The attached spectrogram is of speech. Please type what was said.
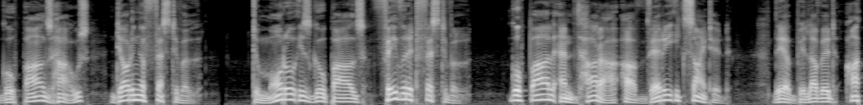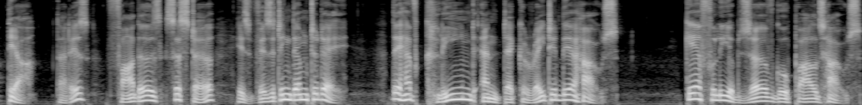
Gopal's house during a festival. Tomorrow is Gopal's favorite festival. Gopal and Dhara are very excited. Their beloved Atya, that is, father's sister, is visiting them today. They have cleaned and decorated their house. Carefully observe Gopal's house.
